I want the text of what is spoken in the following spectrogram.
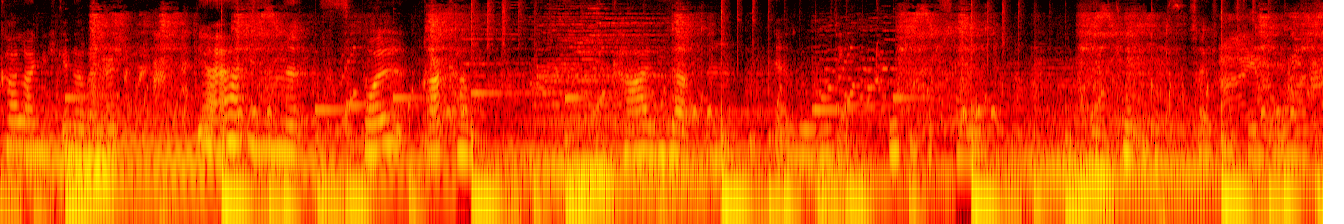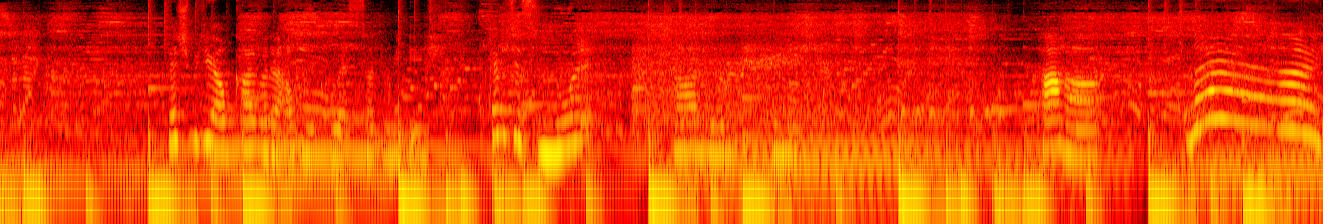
Karl eigentlich generell. Ja, er hat diesen äh, Vollracker Karl, dieser, mh, der so mit dem Totenkopfzeichen, Totenkopfzeichen. Vielleicht spielt ihr auch Karl, weil er auch eine Quest hat wie ich. Ich habe jetzt null Schaden gemacht. Haha. Nein!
